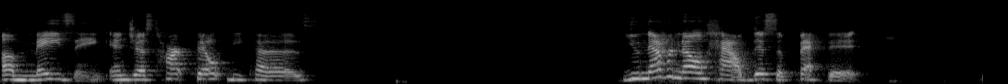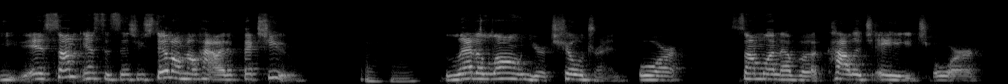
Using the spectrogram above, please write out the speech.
amazing and just heartfelt because you never know how this affected in some instances you still don't know how it affects you. Let alone your children or someone of a college age or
